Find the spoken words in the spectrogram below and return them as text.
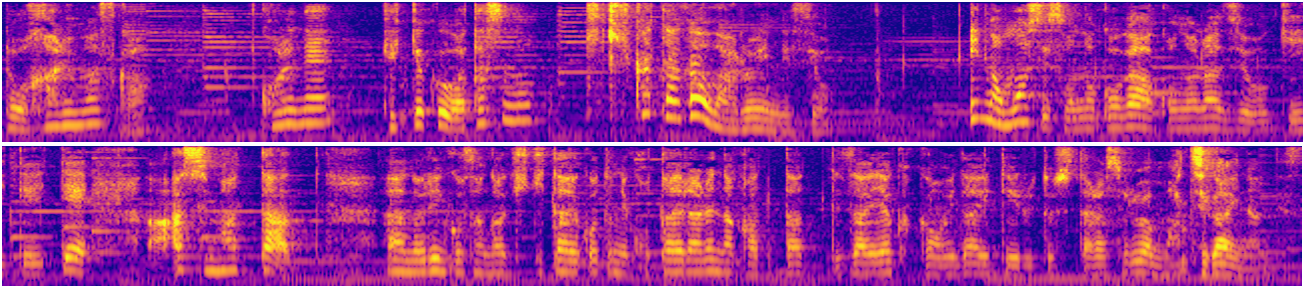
と分かりますか？これね結局私の聞き方が悪いんですよ。今もしその子がこのラジオを聞いていて「ああしまった」あの凛子さんが聞きたいことに答えられなかったって罪悪感を抱いているとしたらそれは間違いなんです。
